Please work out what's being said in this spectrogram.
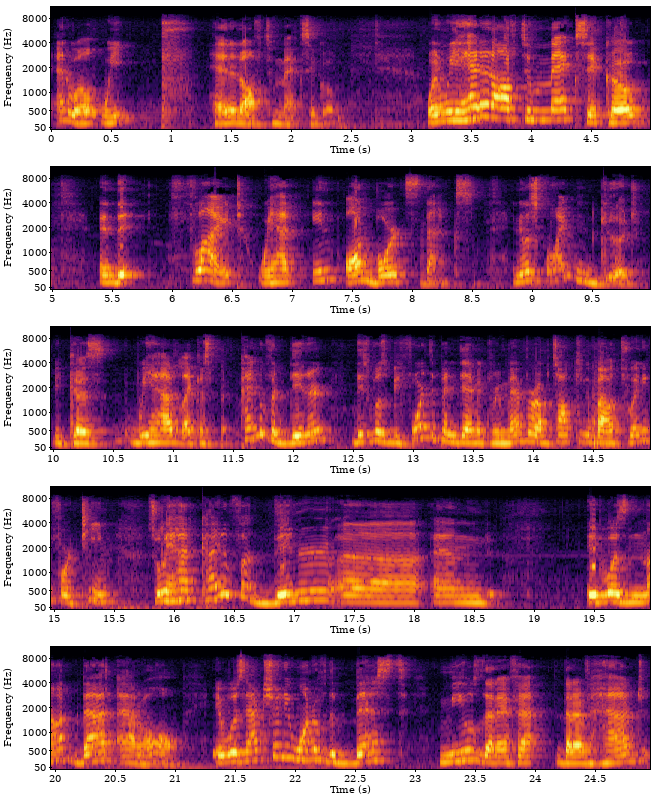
and well, we pff, headed off to Mexico. When we headed off to Mexico, in the flight, we had in onboard snacks. And it was quite good because we had like a kind of a dinner. This was before the pandemic. Remember, I'm talking about 2014. So we had kind of a dinner, uh, and it was not bad at all. It was actually one of the best meals that I've had, that I've had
